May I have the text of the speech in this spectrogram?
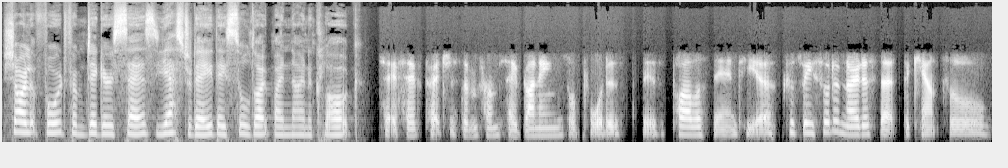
Charlotte Ford from Diggers says yesterday they sold out by 9 o'clock. So if they've purchased them from, say, Bunnings or Porters, there's a pile of sand here. Because we sort of noticed that the council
